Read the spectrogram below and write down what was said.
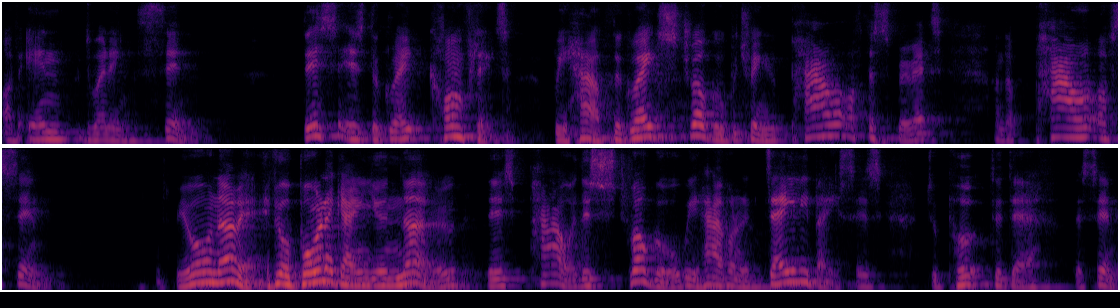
of indwelling sin. This is the great conflict we have, the great struggle between the power of the spirit and the power of sin. We all know it. If you're born again, you know this power, this struggle we have on a daily basis to put to death the sin.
